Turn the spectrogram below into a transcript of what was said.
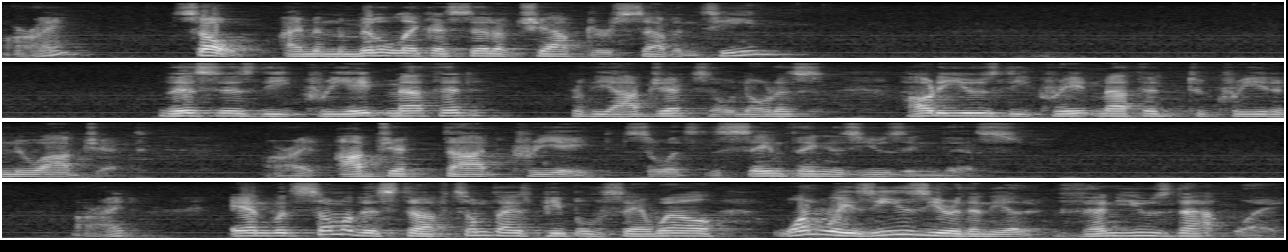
All right? So I'm in the middle, like I said, of chapter 17. This is the create method for the object. So notice how to use the create method to create a new object. All right, object.create. So it's the same thing as using this. All right. And with some of this stuff, sometimes people say, well, one way is easier than the other. Then use that way.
